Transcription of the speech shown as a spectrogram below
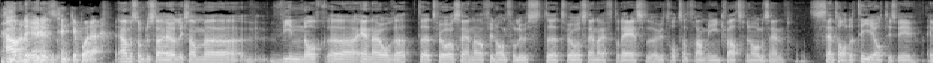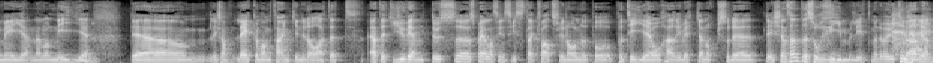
ja, men det är det. tänker på det. Ja men som du säger, liksom uh, vinner ena året, två år senare finalförlust, två år senare efter det så är vi trots allt framme i en kvartsfinal och sen, sen tar det 10 år tills vi är med igen, eller 9. Mm. Det, ehm, liksom, leker man med tanken idag att ett, att ett Juventus eh, spelar sin sista kvartsfinal nu på, på tio år här i veckan också. Det, det känns inte så rimligt, men det var ju tyvärr den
